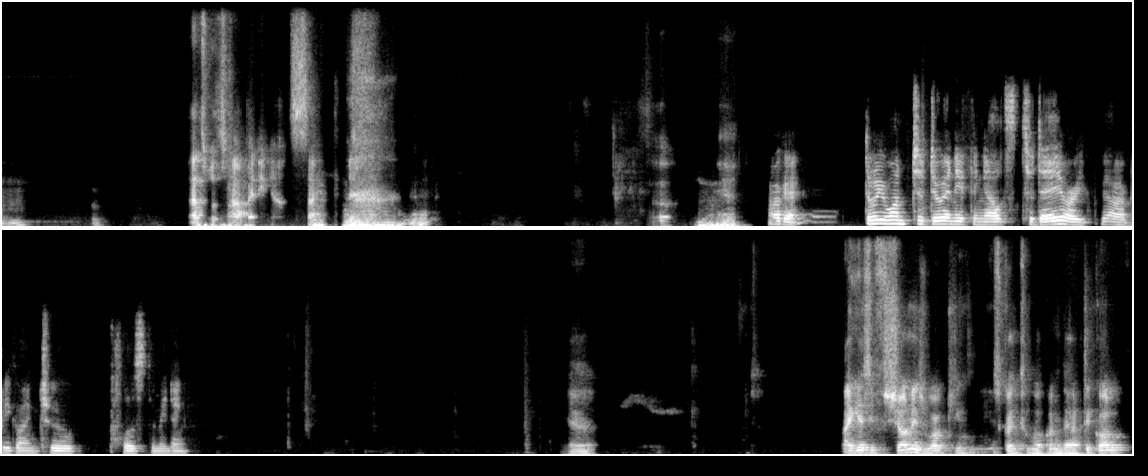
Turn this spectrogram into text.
Mhm. That's what's happening outside. so, yeah. Okay. Do we want to do anything else today or are we going to close the meeting? Yeah. I guess if Sean is working, is going to work on the article,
